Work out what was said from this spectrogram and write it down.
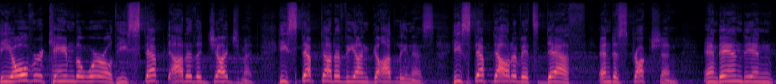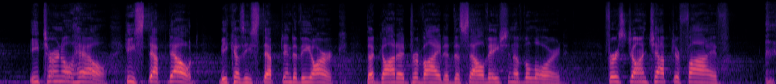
He overcame the world. He stepped out of the judgment. He stepped out of the ungodliness. He stepped out of its death and destruction and end in eternal hell. He stepped out because he stepped into the ark that God had provided, the salvation of the Lord. 1 John chapter 5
